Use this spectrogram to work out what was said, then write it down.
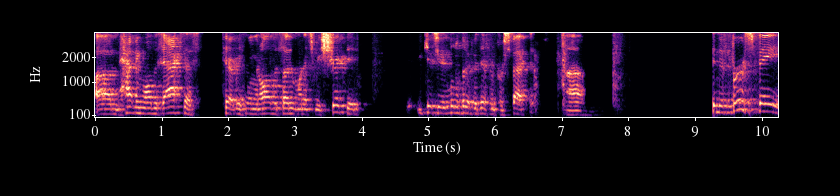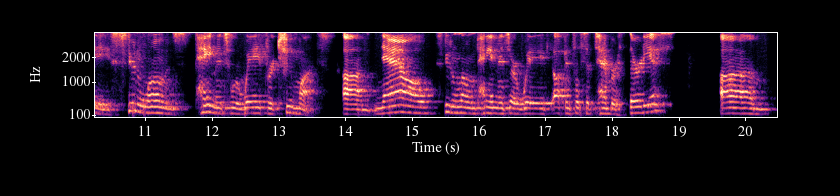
um, having all this access to everything and all of a sudden when it's restricted it gives you a little bit of a different perspective um, in the first phase, student loans payments were waived for two months. Um, now, student loan payments are waived up until September 30th. Um,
